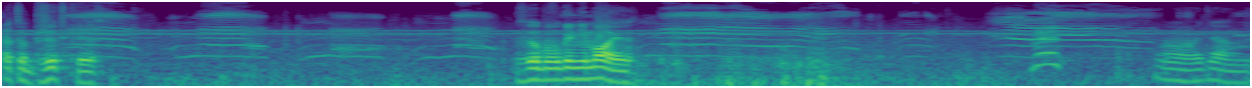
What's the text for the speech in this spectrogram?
A to brzydkie jest. To w ogóle nie moje. O, wiedziałem.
